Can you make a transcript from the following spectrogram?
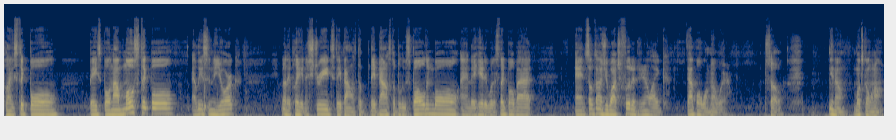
playing stickball, baseball. Now most stickball, at least in New York, you know they play it in the streets. They bounce the they bounce the blue Spalding ball and they hit it with a stickball bat and sometimes you watch footage and you're like, that ball went nowhere. So, you know, what's going on?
